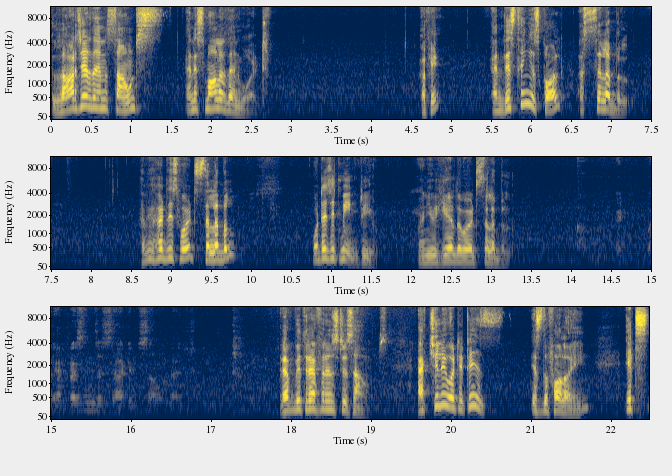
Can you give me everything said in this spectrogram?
larger than sounds and smaller than word. Okay? And this thing is called a syllable. Have you heard this word syllable? What does it mean to you when you hear the word syllable? It represents a certain sound. With reference to sounds. Actually what it is, is the following, it is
